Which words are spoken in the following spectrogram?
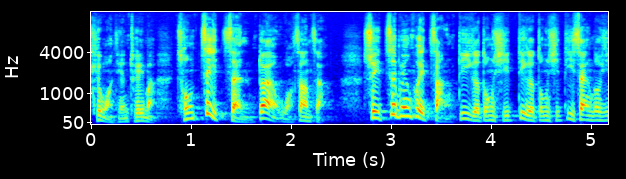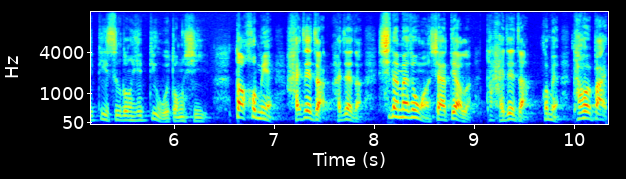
可以往前推嘛，从这整段往上涨，所以这边会涨第一个东西，第二个东西，第三个东西，第四个东西，第五个东西，到后面还在涨，还在涨，现在脉冲往下掉了，它还在涨，后面它会把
